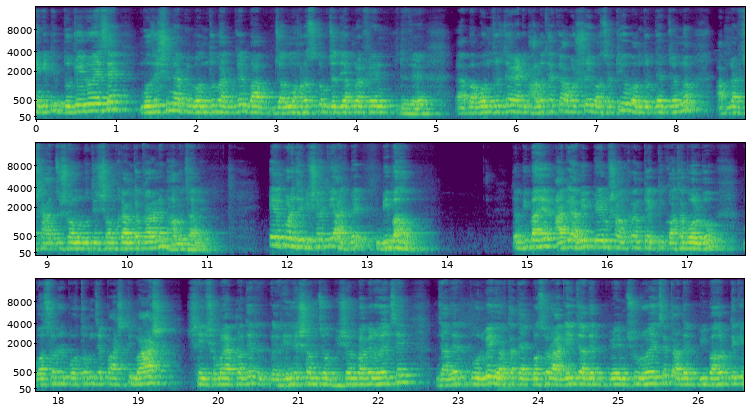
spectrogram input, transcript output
নেগেটিভ দুটোই রয়েছে। বুঝে শুনে আপনি বন্ধু ভাগ্যের বা জন্ম হরস্কোপ যদি আপনার ফ্রেন্ড বা বন্ধুর জায়গাটি ভালো থাকে, অবশ্যই বছরটিও বন্ধুদের জন্য আপনার সাহায্য সহানুভূতির সংক্রান্ত কারণে ভালো যাবে এরপরে যে বিষয়টি আসবে, বিবাহ। তো বিবাহের আগে আমি প্রেম সংক্রান্ত একটি কথা বলব। বছরের প্রথম যে পাঁচটি মাস, সেই সময় আপনাদের রিলেশন যোগ ভীষণভাবে রয়েছে। যাদের পূর্বেই, অর্থাৎ এক বছর আগেই যাদের প্রেম শুরু হয়েছে, তাদের বিবাহর দিকে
